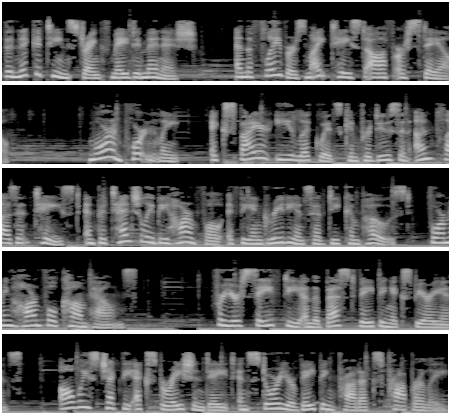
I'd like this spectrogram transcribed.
The nicotine strength may diminish, and the flavors might taste off or stale. More importantly, expired e-liquids can produce an unpleasant taste and potentially be harmful if the ingredients have decomposed, forming harmful compounds. For your safety and the best vaping experience, always check the expiration date and store your vaping products properly.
